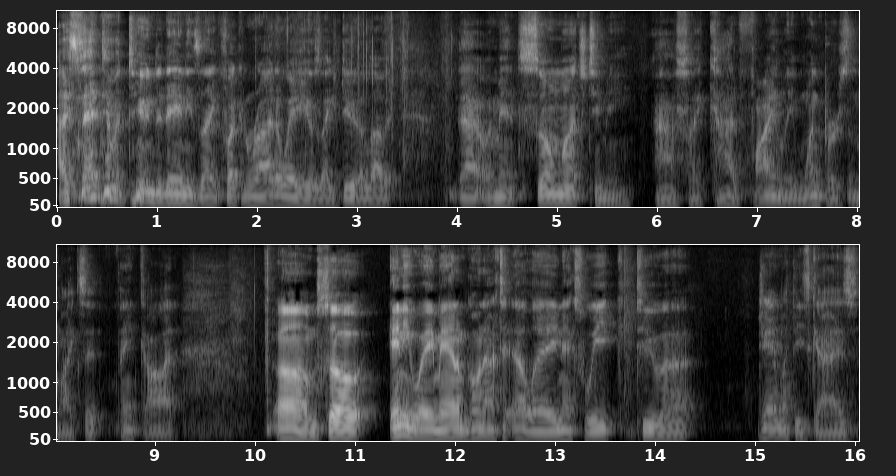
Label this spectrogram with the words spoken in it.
I sent him a tune today and he's like, fucking right away. He was like, dude, I love it. That meant so much to me. I was like, God, finally one person likes it. Thank God. Um, so anyway, man, I'm going out to LA next week to uh, jam with these guys.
